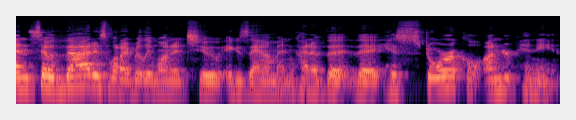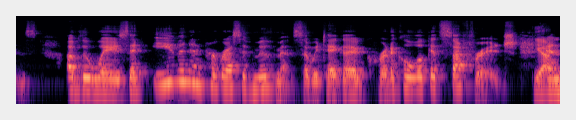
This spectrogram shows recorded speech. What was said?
And so that is what I really wanted to examine kind of the, the historical underpinnings of the ways that even in progressive movements, so we take a critical look at suffrage and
